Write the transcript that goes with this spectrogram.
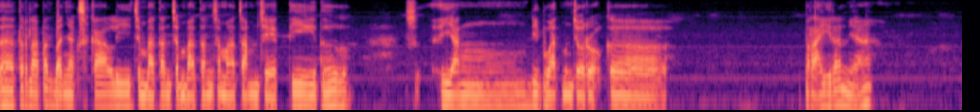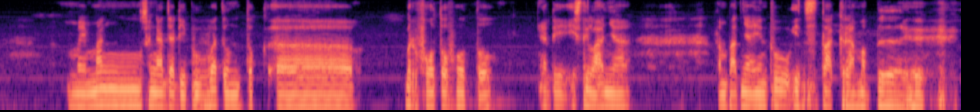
uh, terdapat banyak sekali jembatan-jembatan semacam jeti itu yang dibuat menjorok ke perairan ya memang sengaja dibuat untuk uh, berfoto-foto. Jadi istilahnya tempatnya itu instagramable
